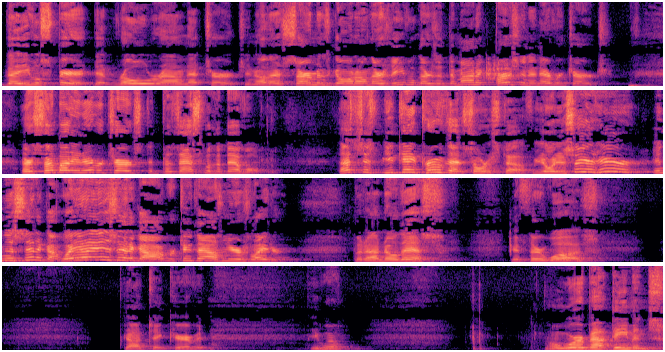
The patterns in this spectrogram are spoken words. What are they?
the evil spirit that rolled around in that church. You know, there's sermons going on. There's evil. There's a demonic person in every church. There's somebody in every church that possessed with the devil. That's just, you can't prove that sort of stuff. You know, you see it here in this synagogue. Well, in a synagogue. We're 2,000 years later. But I know this. If there was, God take care of it. He will. Don't worry about demons.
